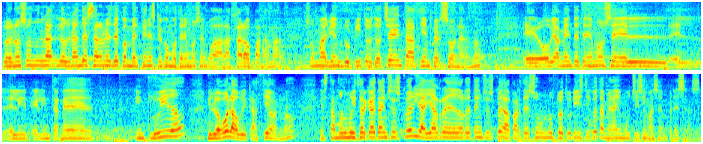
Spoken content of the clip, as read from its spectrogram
pero no son los grandes salones de convenciones que como tenemos en Guadalajara o Panamá. Son más bien grupitos de 80 a 100 personas. ¿no? Eh, obviamente tenemos el internet incluido y luego la ubicación, ¿no? Estamos muy cerca de Times Square y ahí alrededor de Times Square, aparte de ser un núcleo turístico, también hay muchísimas empresas.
